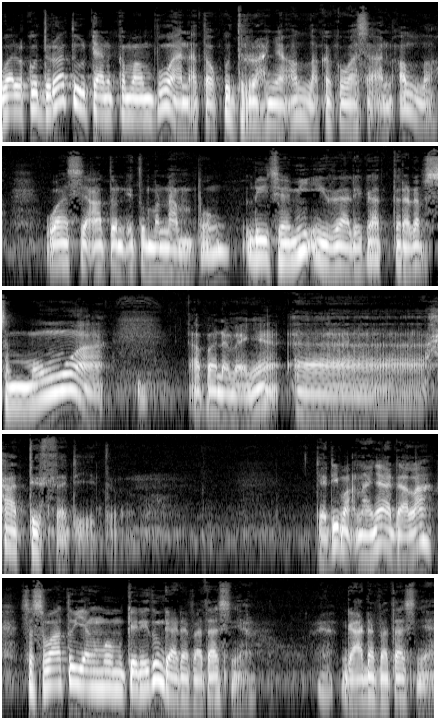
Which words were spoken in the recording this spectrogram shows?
Wal kudratu dan kemampuan atau kudrahnya Allah, kekuasaan Allah Wasi'atun itu menampung Li jami'i dzalika terhadap semua Apa namanya uh, Hadis tadi itu. Jadi maknanya adalah Sesuatu yang mungkin itu nggak ada batasnya. Nggak ada batasnya.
